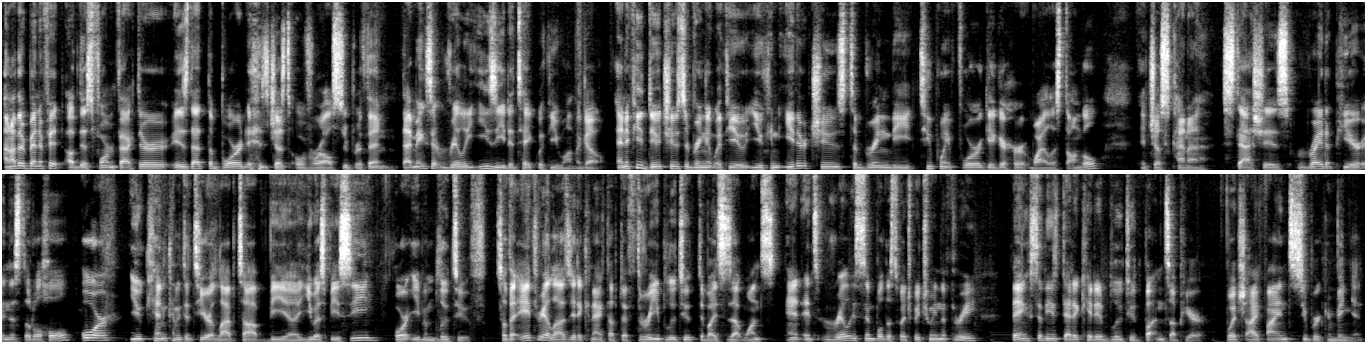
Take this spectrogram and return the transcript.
Another benefit of this form factor is that the board is just overall super thin. That makes it really easy to take with you on the go. And if you do choose to bring it with you, you can either choose to bring the 2.4 gigahertz wireless dongle, it just kind of stashes right up here in this little hole, or you can connect it to your laptop via USB-C or even Bluetooth. So the A3 allows you to connect up to three Bluetooth devices at once, and it's really simple to switch between the three thanks to these dedicated Bluetooth buttons up here, which I find super convenient.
